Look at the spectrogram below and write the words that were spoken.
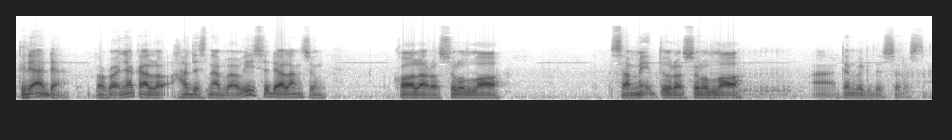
tidak ada. Pokoknya kalau hadis Nabawi sudah langsung qala Rasulullah itu Rasulullah nah, dan begitu seterusnya.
